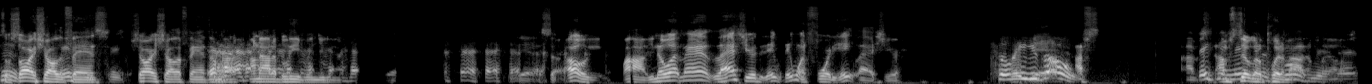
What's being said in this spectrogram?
So hmm. sorry, Charlotte fans. Sorry, Charlotte fans. I'm not, I'm not a believer in you guys. Yeah. So, oh wow, you know what, man? Last year they, they won 48 last year. So there you yeah, go. I'm, I'm, I'm still gonna put them out of the playoffs. Man.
